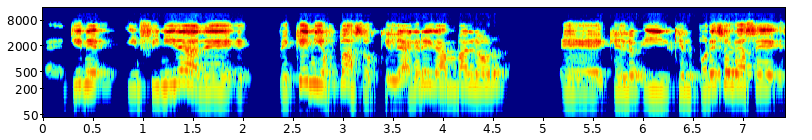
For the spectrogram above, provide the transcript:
Eh, tiene infinidad de pequeños pasos que le agregan valor eh, y que por eso lo hace,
